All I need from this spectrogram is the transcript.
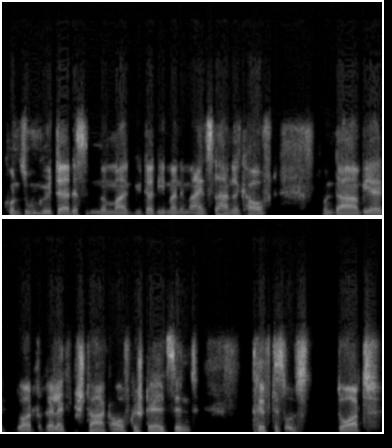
Konsumgüter, das sind nun mal Güter, die man im Einzelhandel kauft. Und da wir dort relativ stark aufgestellt sind, trifft es uns dort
